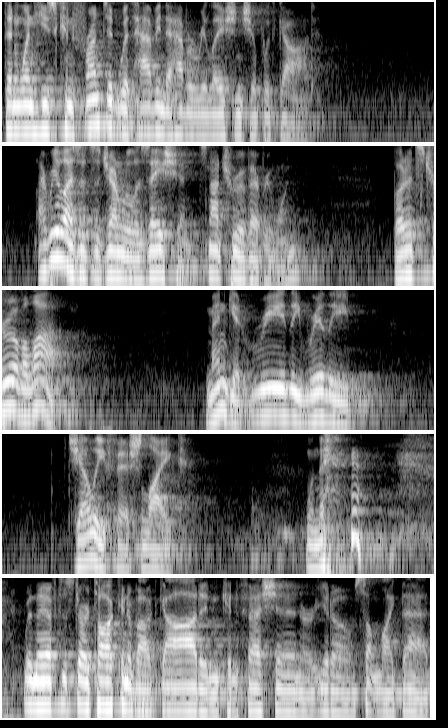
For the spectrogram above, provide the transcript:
than when he's confronted with having to have a relationship with God. I realize it's a generalization, it's not true of everyone, but it's true of a lot. Men get really, really jellyfish like when they. when they have to start talking about God and confession or you know something like that.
